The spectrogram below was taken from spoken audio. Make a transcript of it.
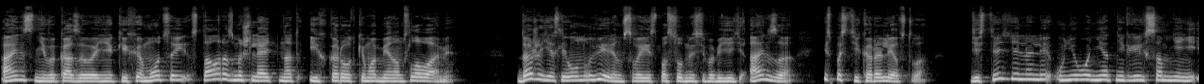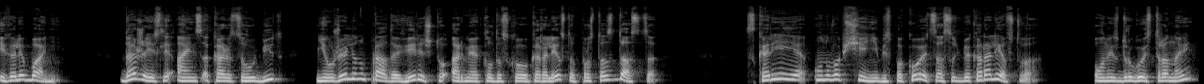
Айнс, не выказывая никаких эмоций, стал размышлять над их коротким обменом словами. Даже если он уверен в своей способности победить Айнза и спасти королевство, действительно ли у него нет никаких сомнений и колебаний? Даже если Айнс окажется убит, неужели он правда верит, что армия колдовского королевства просто сдастся? Скорее, он вообще не беспокоится о судьбе королевства – он из другой страны?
